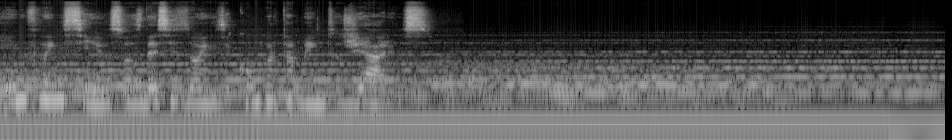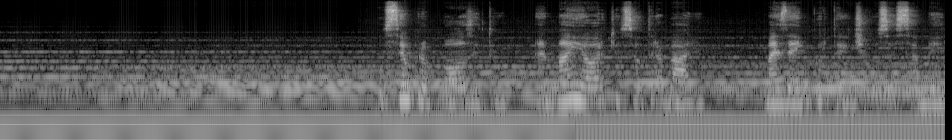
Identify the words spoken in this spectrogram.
e influencia suas decisões e comportamentos diários. O seu propósito é maior que o seu trabalho, mas é importante você saber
